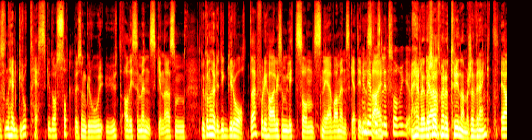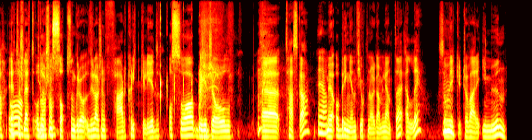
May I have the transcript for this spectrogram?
sånn helt groteske. Du har sopper som gror ut av disse menneskene som Du kan høre de gråte, for de har liksom litt sånn snev av menneskehet inni seg. De har fått litt sorg. Hele, det ser ut som hele trynet deres er vrengt. Ja, rett og slett. Og du har sånn sopp som gror De lager sånn fæl klikkelyd. Og så blir Joel eh, taska Ja. med å bringe en 14 år gammel jente, Ellie, som Mm. virker til å være immun,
